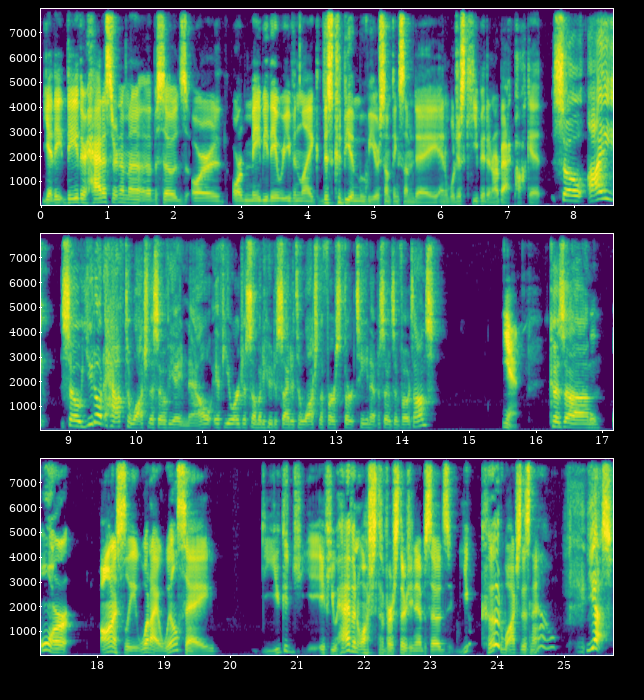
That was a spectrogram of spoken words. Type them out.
Yeah, they, they either had a certain amount of episodes or or maybe they were even like this could be a movie or something someday and we'll just keep it in our back pocket. So I so you don't have to watch this OVA now if you are just somebody who decided to watch the first 13 episodes of Votoms. Yeah. Cuz um Or honestly, what I will say, you could if you haven't watched the first 13 episodes, you could watch this now. yes,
